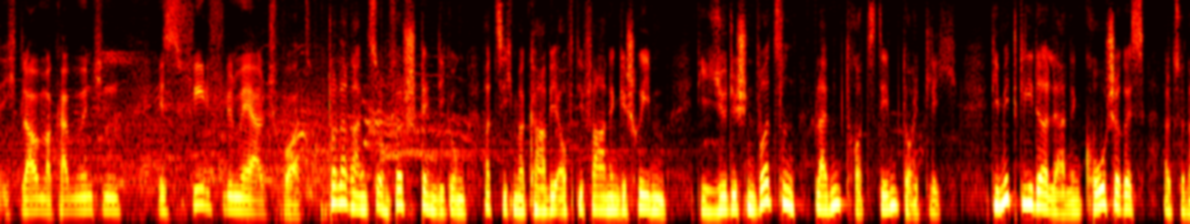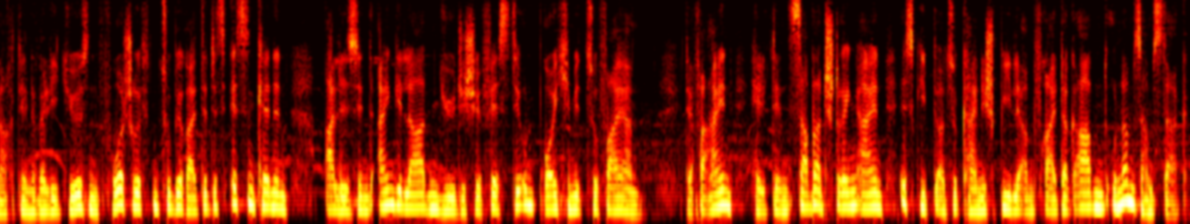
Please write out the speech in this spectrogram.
Ich glaube, Maccabi München ist viel, viel mehr als Sport. Toleranz und Verständigung hat sich Maccabi auf die Fahnen geschrieben. Die jüdischen Wurzeln bleiben trotzdem deutlich. Die Mitglieder lernen koscheres, also nach den religiösen Vorschriften zubereitetes Essen kennen. Alle sind eingeladen, jüdische Feste und Bräuche mitzufeiern. Der Verein hält den Sabbat streng ein, es gibt also keine Spiele am Freitagabend und am Samstag.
